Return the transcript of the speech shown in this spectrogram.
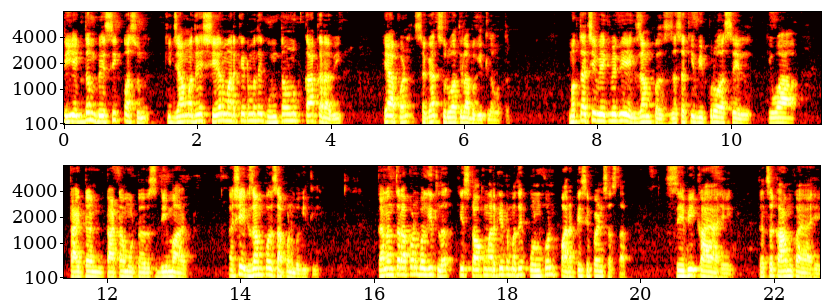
ती एकदम बेसिकपासून की ज्यामध्ये शेअर मार्केटमध्ये गुंतवणूक का करावी हे आपण सगळ्यात सुरुवातीला बघितलं होतं. मग त्याची वेगवेगळी एक्झाम्पल्स जसं की विप्रो असेल किंवा टायटन टाटा मोटर्स डीमार्ट अशी एक्झाम्पल्स आपण बघितली. त्यानंतर आपण बघितलं की स्टॉक मार्केटमध्ये कोणकोण पार्टिसिपंट्स असतात. सेबी काय आहे? त्याचं काम काय आहे?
